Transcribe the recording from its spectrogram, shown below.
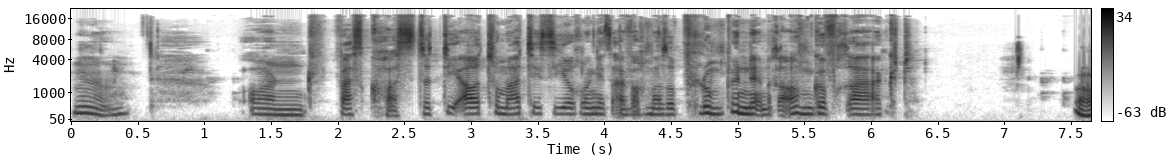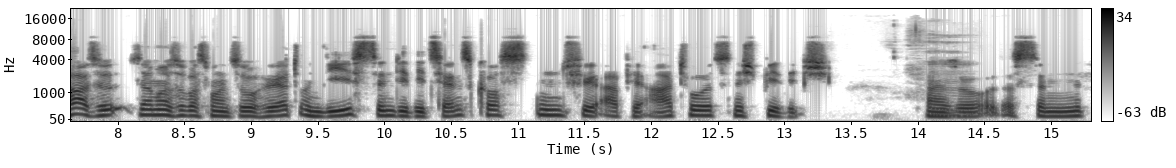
Hm. Und was kostet die Automatisierung? Jetzt einfach mal so plump in den Raum gefragt. Also sagen wir mal so, was man so hört und liest, sind die Lizenzkosten für APA-Tools nicht billig. Also hm. das sind nicht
